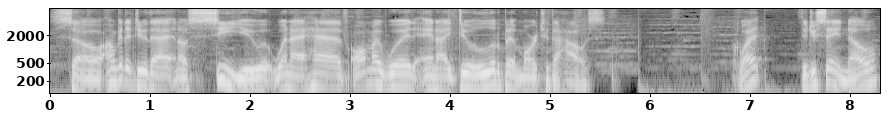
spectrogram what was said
So I'm going to do that and I'll see you when I have all my wood and I do a little bit more to the house. What? Did you say no?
